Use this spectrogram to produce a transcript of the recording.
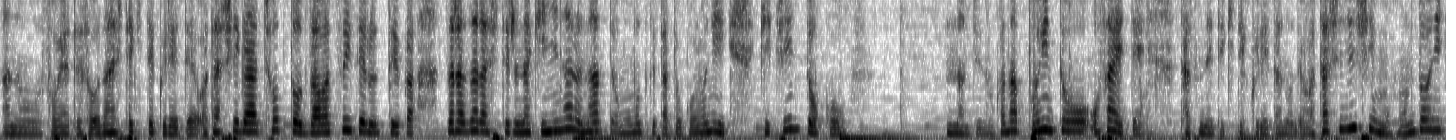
あのそうやって相談してきてくれて私がちょっとざわついてるっていうかザラザラしてるな気になるなって思ってたところにきちんとこう何て言うのかなポイントを押さえて訪ねてきてくれたので私自身も本当に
